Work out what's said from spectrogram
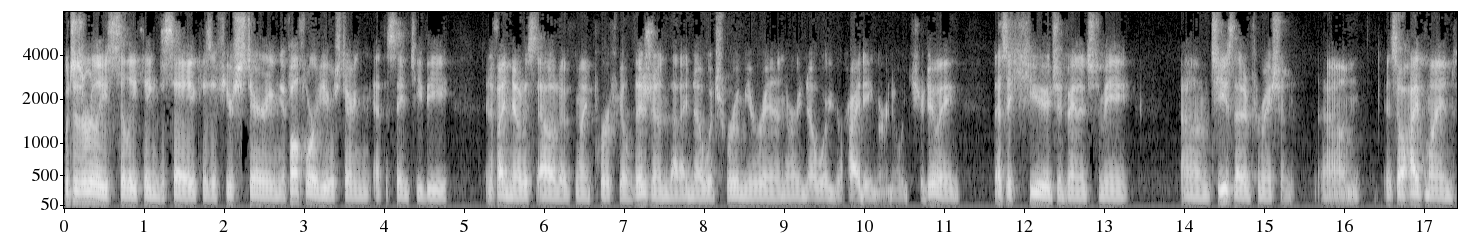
which is a really silly thing to say because if you're staring, if all four of you are staring at the same TV, and if I noticed out of my peripheral vision that I know which room you're in, or I know where you're hiding, or I know what you're doing, that's a huge advantage to me um, to use that information. Um, and so Hive Mind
